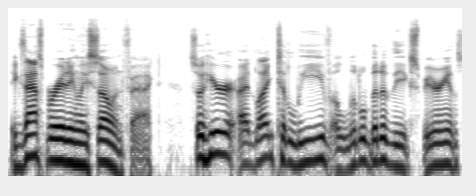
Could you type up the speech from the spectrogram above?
Exasperatingly so, in fact. So, here I'd like to leave a little bit of the experience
